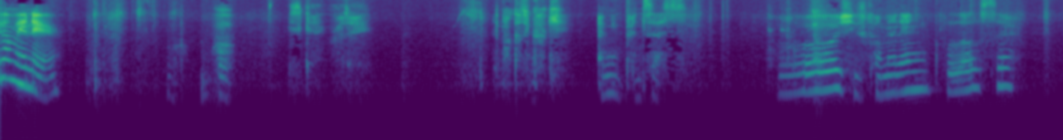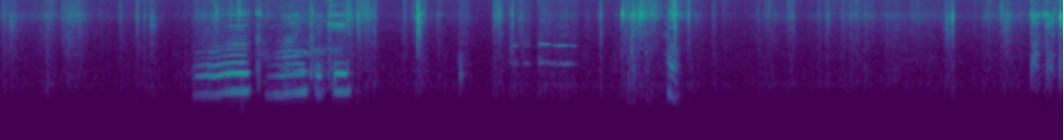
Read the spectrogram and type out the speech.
Come in here. He's getting ready. I'm not gonna cookie. I mean princess. Oh, she's coming in closer. Oh, come on, Cookie. Oh. Look at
